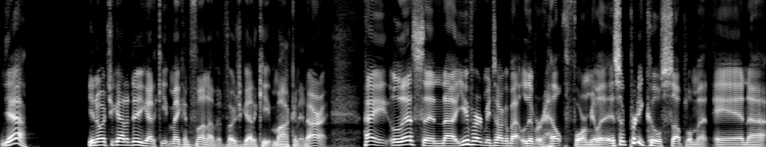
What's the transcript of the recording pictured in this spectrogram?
Yeah. You know what you got to do? You got to keep making fun of it, folks. You got to keep mocking it. All right. Hey, listen, uh, you've heard me talk about liver health formula. It's a pretty cool supplement, and uh,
